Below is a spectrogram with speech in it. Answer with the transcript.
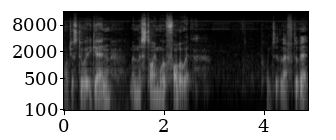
I'll just do it again and this time we'll follow it. Point it left a bit.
